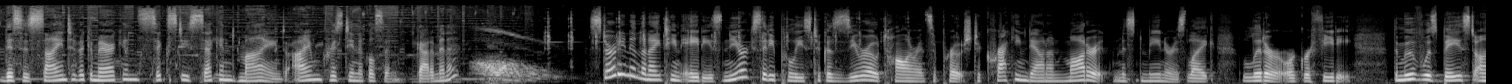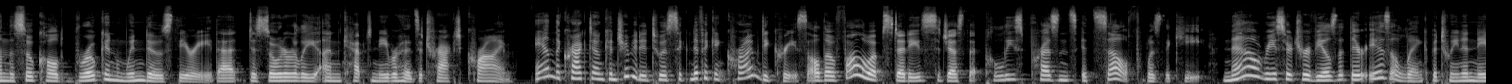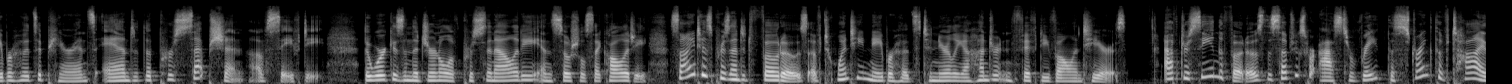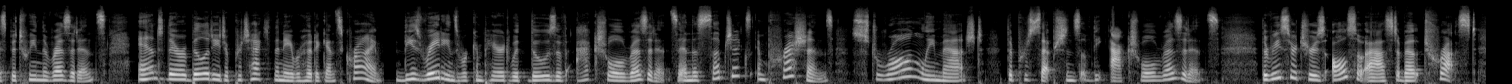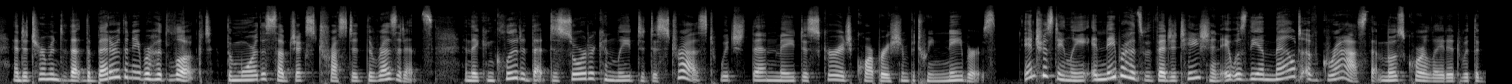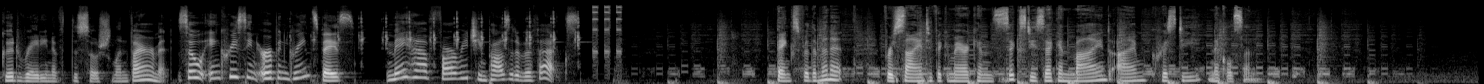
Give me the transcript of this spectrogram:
This is Scientific American's 60 Second Mind. I'm Christie Nicholson. Got a minute? Starting in the 1980s, New York City police took a zero tolerance approach to cracking down on moderate misdemeanors like litter or graffiti. The move was based on the so called broken windows theory that disorderly, unkept neighborhoods attract crime. And the crackdown contributed to a significant crime decrease, although follow up studies suggest that police presence itself was the key. Now, research reveals that there is a link between a neighborhood's appearance and the perception of safety. The work is in the Journal of Personality and Social Psychology. Scientists presented photos of 20 neighborhoods to nearly 150 volunteers. After seeing the photos, the subjects were asked to rate the strength of ties between the residents and their ability to protect the neighborhood against crime. These ratings were compared with those of actual residents, and the subjects' impressions strongly matched the perceptions of the actual residents. The researchers also asked about trust and determined that the better the neighborhood looked, the more the subjects trusted the residents. And they concluded that disorder can lead to distrust, which then may discourage cooperation between neighbors. Interestingly, in neighborhoods with vegetation, it was the amount of grass that most correlated with the good rating of the social environment. So, increasing urban green space may have far reaching positive effects. Thanks for the minute. For Scientific American's 60 Second Mind, I'm Christie Nicholson.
